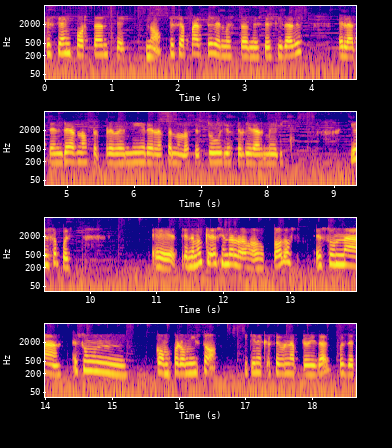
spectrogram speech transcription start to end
que sea importante ¿no? Que sea parte de nuestras necesidades el atendernos, el prevenir, el hacernos los estudios, el ir al médico. Y eso pues eh, tenemos que ir haciéndolo todos. Es una es un compromiso y tiene que ser una prioridad pues de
